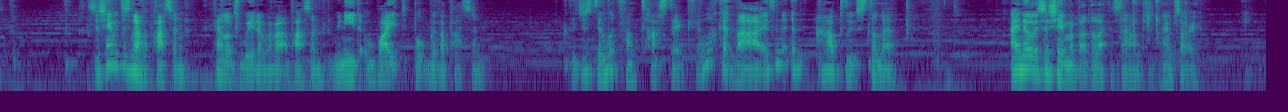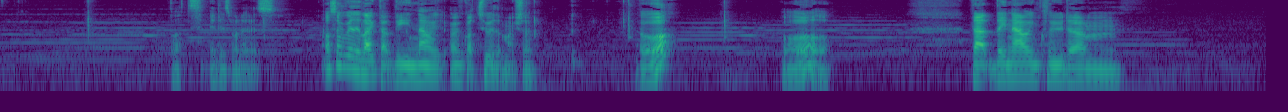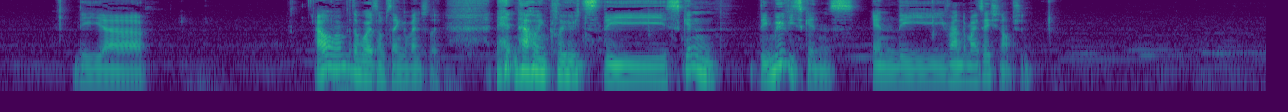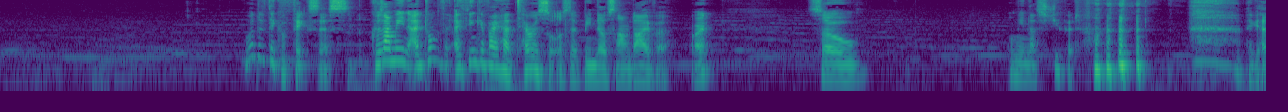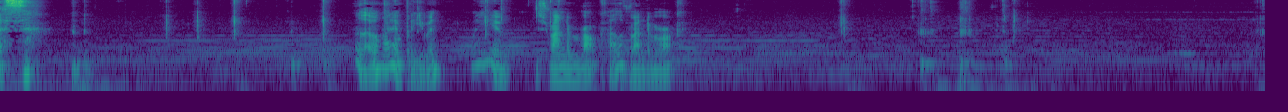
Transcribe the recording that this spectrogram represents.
It's a shame it doesn't have a pattern. Kind of looks weirder without a pattern. We need white, but with a pattern. They just they look fantastic. Look at that. Isn't it an absolute stunner? I know it's a shame about the lack of sound. I'm sorry. But it is what it is. I also really like that the now I've got two of them actually. Oh? Oh. That they now include um the uh I'll remember the words I'm saying eventually. It now includes the skin the movie skins in the randomization option. I wonder if they could fix this. Because, I mean, I don't. Th I think if I had pterosaurs, there'd be no sound either, right? So, I mean, that's stupid. I guess. Hello, I didn't put you in. What are you? Just random rock? I love random rock.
